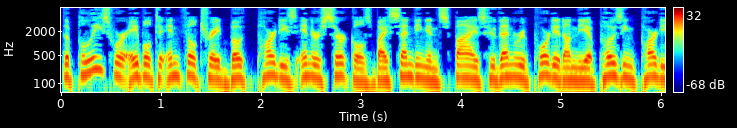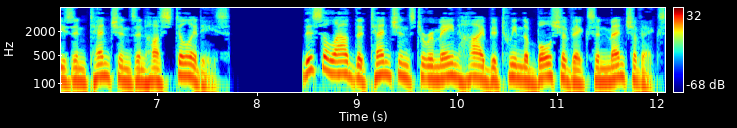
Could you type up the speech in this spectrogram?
The police were able to infiltrate both parties' inner circles by sending in spies who then reported on the opposing parties' intentions and hostilities. This allowed the tensions to remain high between the Bolsheviks and Mensheviks.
